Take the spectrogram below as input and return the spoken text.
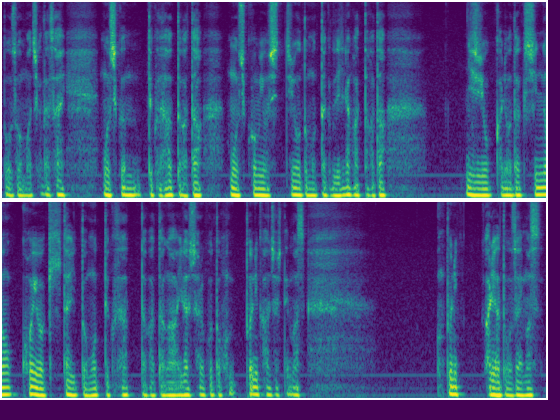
どうぞお待ちください。申し込んでくださった方申し込みをしようと思ったけどできなかった方24日に私の声を聞きたいと思ってくださった方がいらっしゃること本当に感謝しています。本当にありがとうございます。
